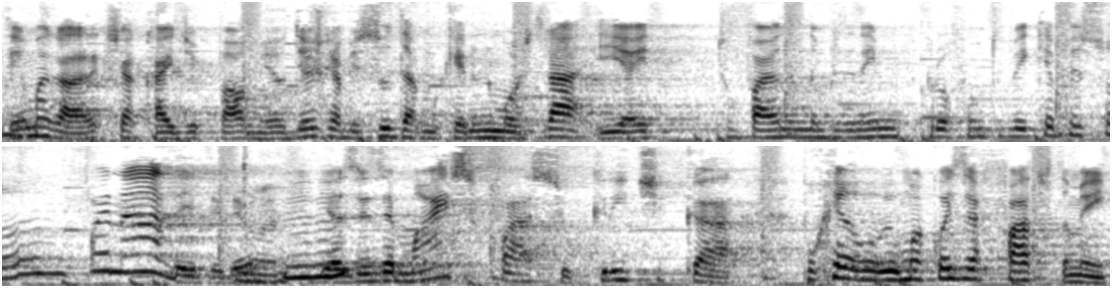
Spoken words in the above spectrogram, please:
tem uma galera que já cai de pau, meu Deus, que absurdo, tá querendo mostrar, e aí tu vai, não precisa nem profundo, tu vê que a pessoa não faz nada, entendeu? E às vezes é mais fácil criticar, porque uma coisa é fato também,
